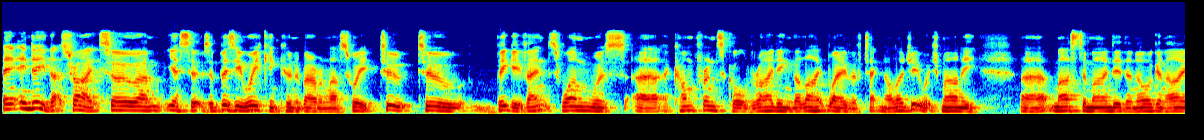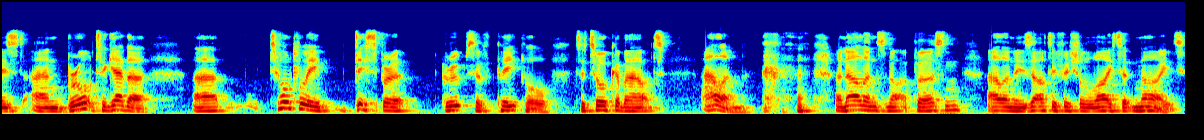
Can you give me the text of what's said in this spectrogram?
Indeed, that's right. So um, yes, it was a busy week in Coonabarabran last week. Two two big events. One was uh, a conference called Riding the Light Wave of Technology, which Marnie uh, masterminded and organised and brought together uh, totally disparate groups of people to talk about Alan. and Alan's not a person. Alan is artificial light at night.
